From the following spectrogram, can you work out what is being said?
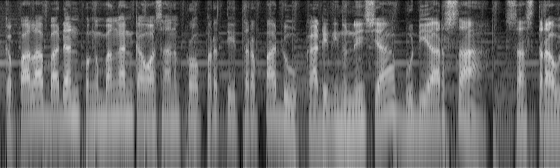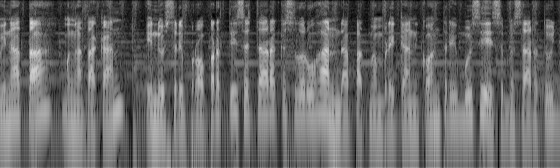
Kepala Badan Pengembangan Kawasan Properti Terpadu Kadin Indonesia Budiarsa Sastrawinata mengatakan industri properti secara keseluruhan dapat memberikan kontribusi sebesar 7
